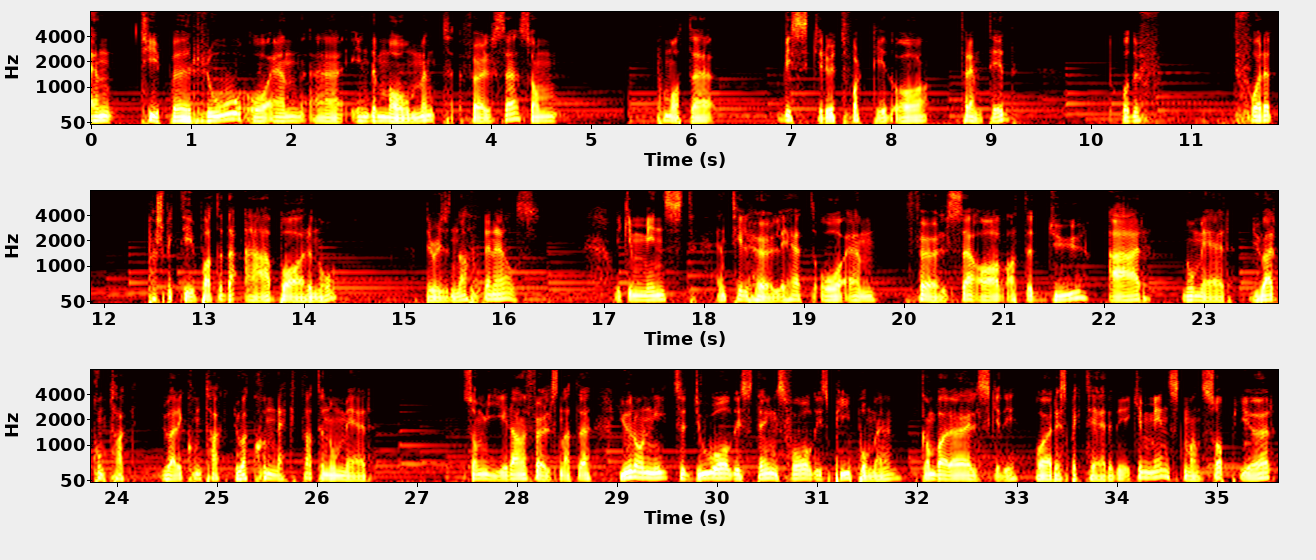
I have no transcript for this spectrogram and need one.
en type ro og en uh, in the moment-følelse som på en måte visker ut fortid og fremtid. Og du, du får et perspektiv på at det er bare nå. There is nothing else. Og ikke minst en tilhørighet og en følelse av at du er noe mer. Du er, kontakt, du er i kontakt, du er connecta til noe mer. Som gir deg den følelsen at You don't need to do all these things for all these people, man. Du kan bare elske de og respektere de. Ikke minst, mann. Sopp gjør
